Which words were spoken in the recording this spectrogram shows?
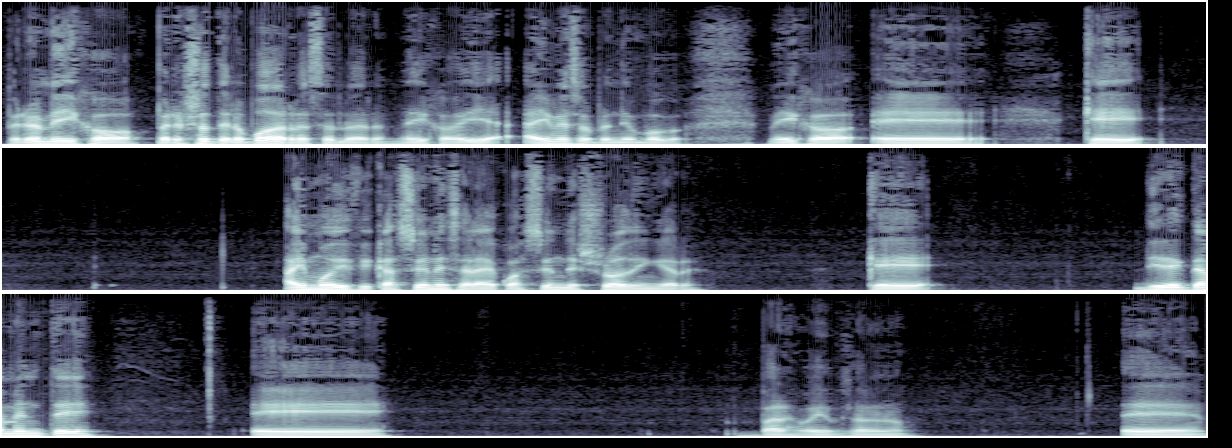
Pero él me dijo, pero yo te lo puedo resolver. Me dijo, y ahí me sorprendió un poco. Me dijo que hay modificaciones a la ecuación de Schrödinger que directamente... Eh, para, voy a empezar uno. Eh,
